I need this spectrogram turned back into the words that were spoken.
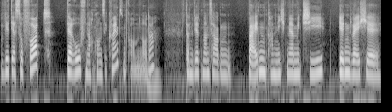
wird ja sofort der Ruf nach Konsequenzen kommen, oder? Mhm. Dann wird man sagen, Biden kann nicht mehr mit Xi irgendwelche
